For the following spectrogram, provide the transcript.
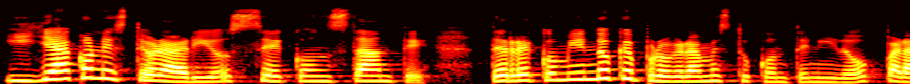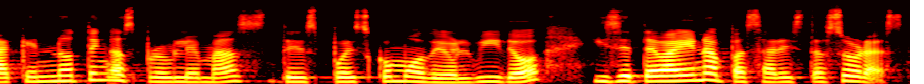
Y ya con este horario, sé constante. Te recomiendo que programes tu contenido para que no tengas problemas después como de olvido y se te vayan a pasar estas horas.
